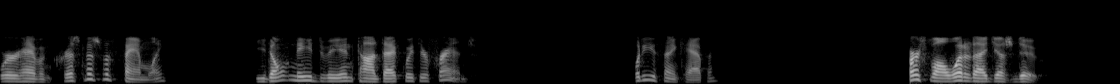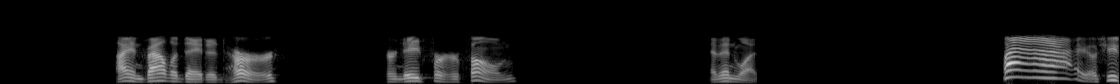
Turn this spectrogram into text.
We're having Christmas with family. You don't need to be in contact with your friends. What do you think happened? First of all, what did I just do? I invalidated her, her need for her phone, and then what? Ah! she's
